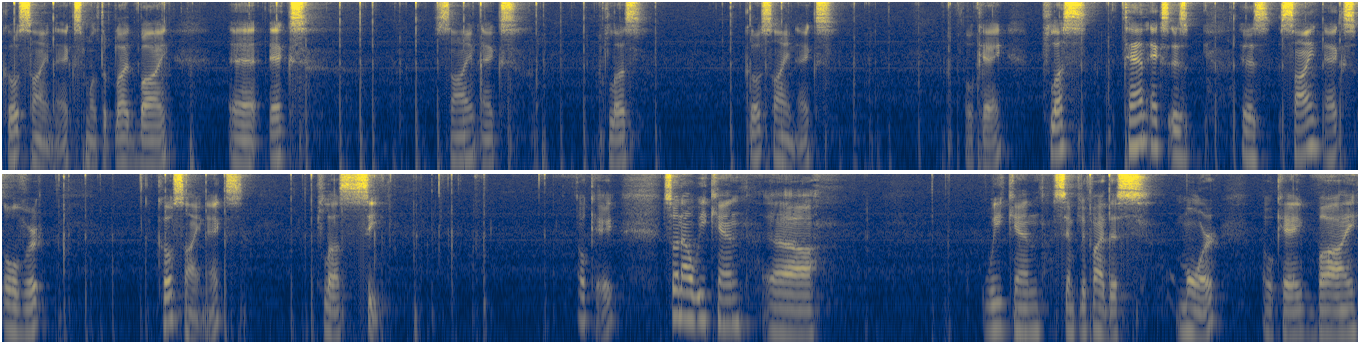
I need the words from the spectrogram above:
cosine x multiplied by uh, x sine x plus cosine x. Okay plus tan x is is sine x over cosine x plus c. Okay so now we can uh, we can simplify this more okay by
